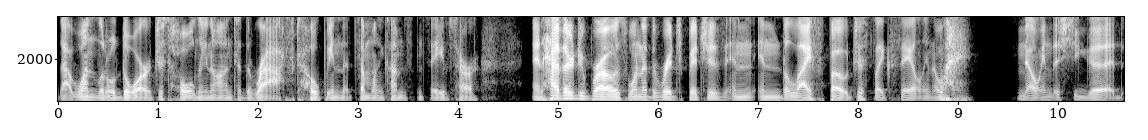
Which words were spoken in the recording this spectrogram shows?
that one little door just holding on to the raft hoping that someone comes and saves her and Heather Dubrow is one of the rich bitches in in the lifeboat, just like sailing away, knowing that she good,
